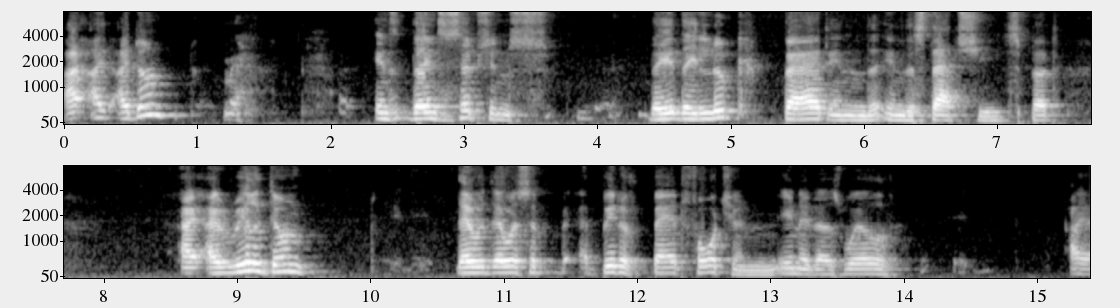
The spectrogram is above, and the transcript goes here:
I, I, I don't. In the interceptions, they they look bad in the in the stat sheets, but I, I really don't. There there was a, a bit of bad fortune in it as well. I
